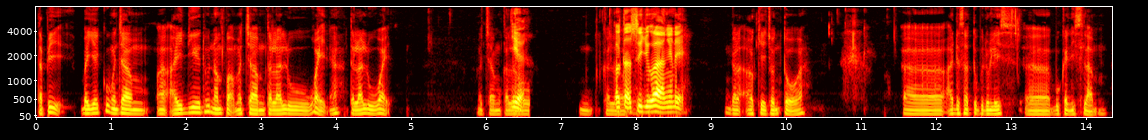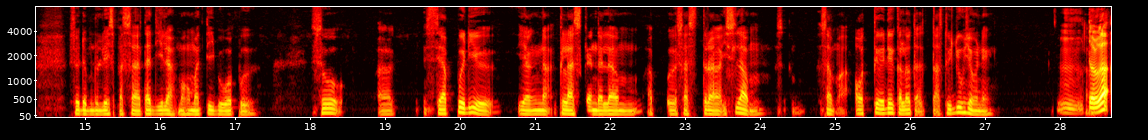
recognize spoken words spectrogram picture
Tapi bagi aku macam uh, idea tu nampak macam terlalu wide ah, terlalu wide. Macam kalau Ya. mm, kalau Kau tak setuju lah dengan dia? kalau okey contoh ah. Uh, ada satu penulis uh, bukan Islam. So dia menulis pasal tadilah menghormati ibu bapa. So uh, siapa dia yang nak kelaskan dalam apa sastra Islam? Sama author dia kalau tak tak setuju macam mana? Hmm, betul tak?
